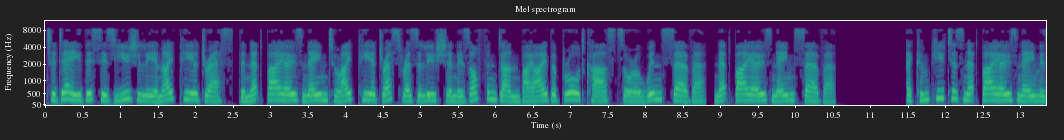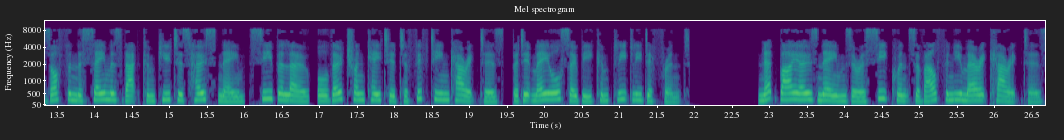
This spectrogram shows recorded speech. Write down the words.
Today this is usually an IP address the NetBIOS name-to-IP address resolution is often done by either broadcasts or a WINS server, NetBIOS name server. A computer's NetBIOS name is often the same as that computer's host name see below, although truncated to 15 characters, but it may also be completely different. NetBIOS names are a sequence of alphanumeric characters.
